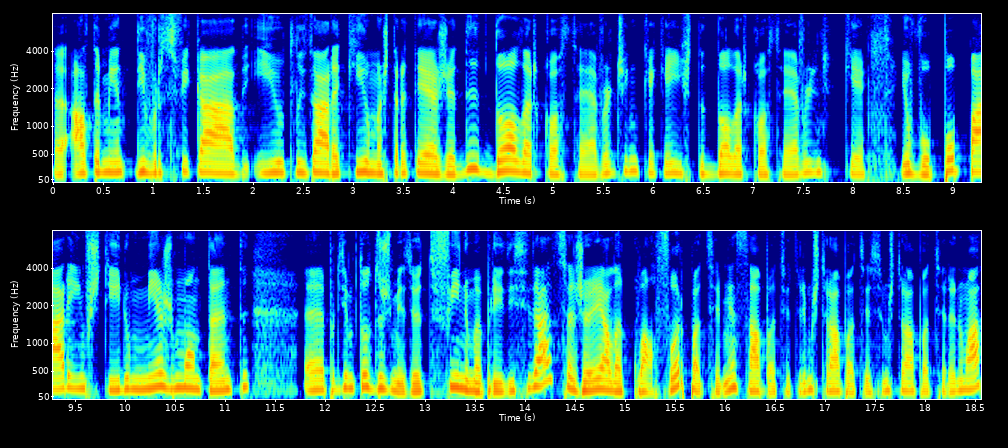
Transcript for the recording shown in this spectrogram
eh, altamente diversificado e utilizar aqui uma estratégia de dollar cost averaging. O que é que é isto de dollar cost averaging? Que é eu vou poupar e investir o mesmo montante Uh, por exemplo, todos os meses eu defino uma periodicidade, seja ela qual for, pode ser mensal, pode ser trimestral, pode ser semestral, pode ser anual,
